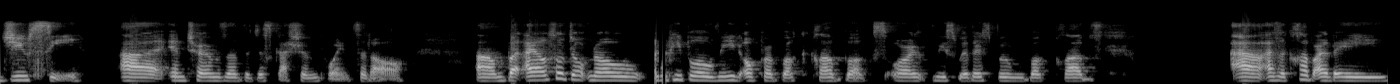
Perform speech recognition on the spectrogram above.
juicy uh, in terms of the discussion points at all. Um, but I also don't know when people read Oprah Book Club books or Reese Witherspoon book clubs. Uh, as a club, are they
